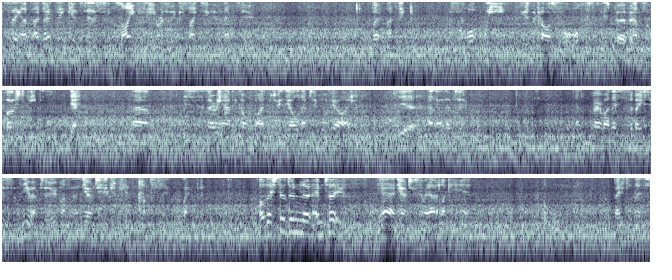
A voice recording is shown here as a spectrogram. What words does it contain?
And that, that's the thing. I, I don't think it's as lively or as exciting as an M2. But I think for what we use the cars for, It's perfect. and for most people, Yeah, um, this is a very happy compromise between the old M240i yeah. and the old M2. And bear in mind, this is the basis for the new M2. I think the new M2 is going to be an absolute weapon. Oh, they're still doing the M2? Yeah, new M2 is coming out in like a year. Based on this.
